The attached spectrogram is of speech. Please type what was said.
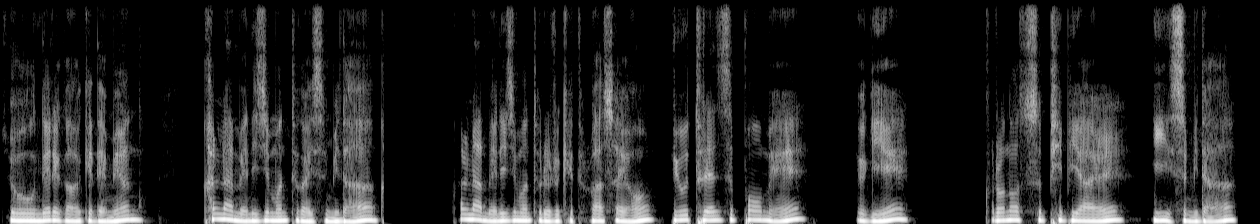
쭉 내려가게 되면 컬러 매니지먼트가 있습니다. 컬러 매니지먼트로 이렇게 들어왔어요. 뷰 트랜스폼에 여기에 크로노스 PBR이 있습니다.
